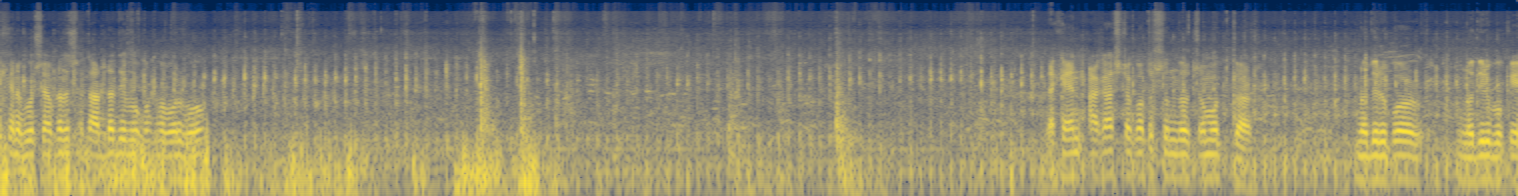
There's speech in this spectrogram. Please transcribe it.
এখানে বসে আপনাদের সাথে আড্ডা দেবো, কথা বলব। দেখেন, আকাশটা কত সুন্দর, চমৎকার। নদীর উপর, নদীর বুকে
